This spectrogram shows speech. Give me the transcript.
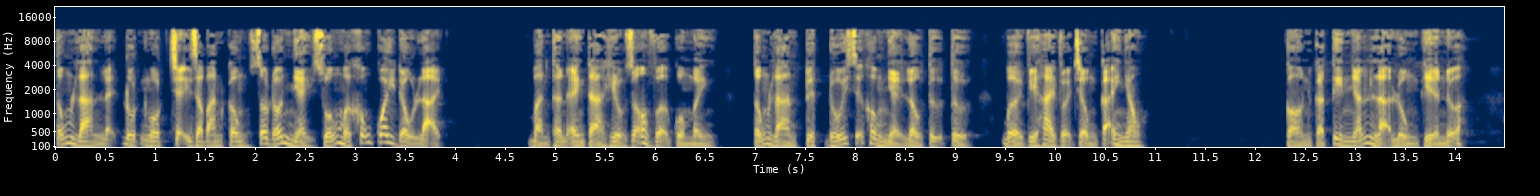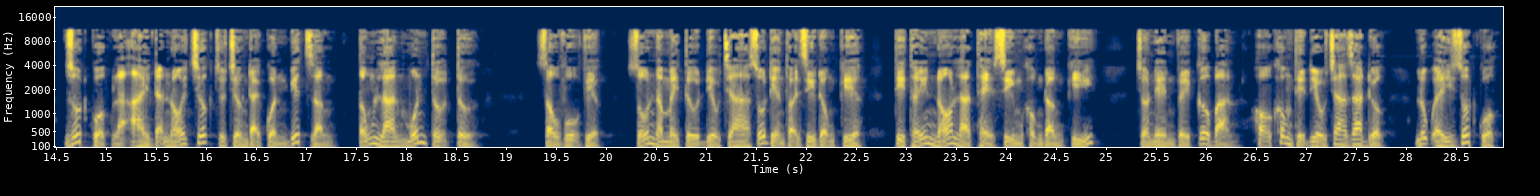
Tống Lan lại đột ngột chạy ra ban công, sau đó nhảy xuống mà không quay đầu lại. Bản thân anh ta hiểu rõ vợ của mình, Tống Lan tuyệt đối sẽ không nhảy lầu tự tử bởi vì hai vợ chồng cãi nhau. Còn cả tin nhắn lạ lùng kia nữa, rốt cuộc là ai đã nói trước cho Trường Đại Quân biết rằng Tống Lan muốn tự tử. Sau vụ việc, số 54 điều tra số điện thoại di động kia thì thấy nó là thẻ SIM không đăng ký, cho nên về cơ bản họ không thể điều tra ra được lúc ấy rốt cuộc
